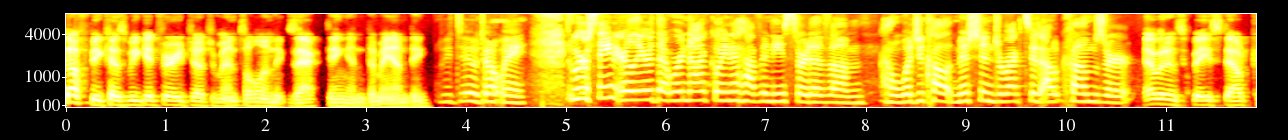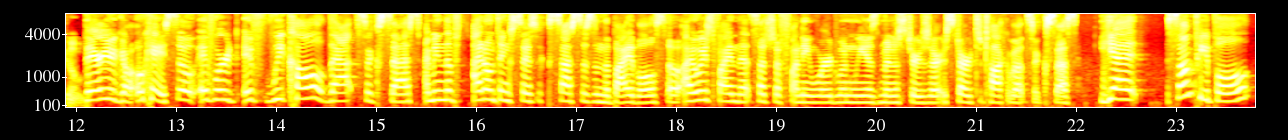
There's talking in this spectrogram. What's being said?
tough because we get very judgmental and exacting and demanding. We do, don't we? We were saying earlier that we're not going to have any sort of um, oh, what'd you call it, mission directed outcomes or evidence based outcomes. There you go. Okay, so if we're if we call that success, I mean, the, I don't think success is in the Bible, so I always find that such a funny word when we as ministers are, start to talk about success. Yet some people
